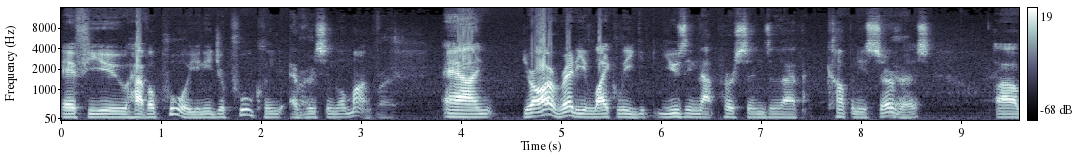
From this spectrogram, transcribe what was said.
If you have a pool, you need your pool cleaned every right. single month. Right. And you're already likely using that person's and that company's service. Yeah uh,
